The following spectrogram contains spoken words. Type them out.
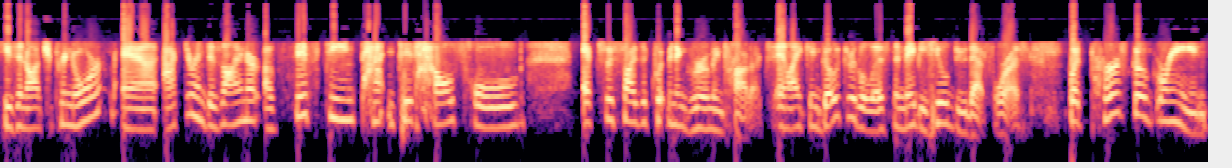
He's an entrepreneur, and actor, and designer of 15 patented household exercise equipment and grooming products. And I can go through the list, and maybe he'll do that for us. But Perf Go Green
